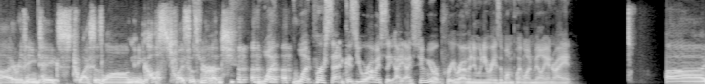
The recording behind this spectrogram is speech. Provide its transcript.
uh, everything takes twice as long and costs twice as Sure. much. what what percent? Because you were obviously, I, I assume you were pre-revenue when you raised the one point one million, right? uh,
